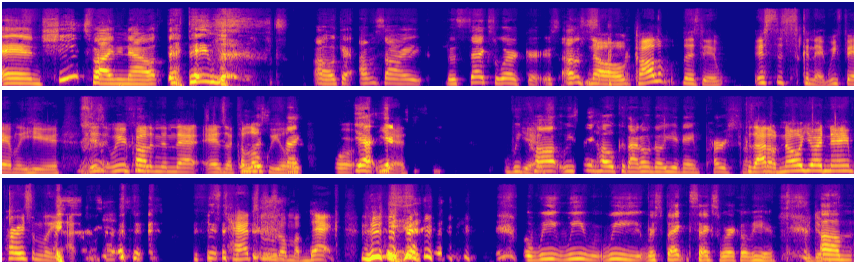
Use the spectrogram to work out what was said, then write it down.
and she's finding out that they. Oh, okay, I'm sorry. The sex workers. I'm No, call them. Listen, it's this connect. We family here. This, we're calling them that as a colloquial. Or Yeah, yeah. yes, we yes. call we say hoe because I don't know your name personally. because I don't know your name personally. It's tattooed on my back. but we we we respect sex work over here. Um,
